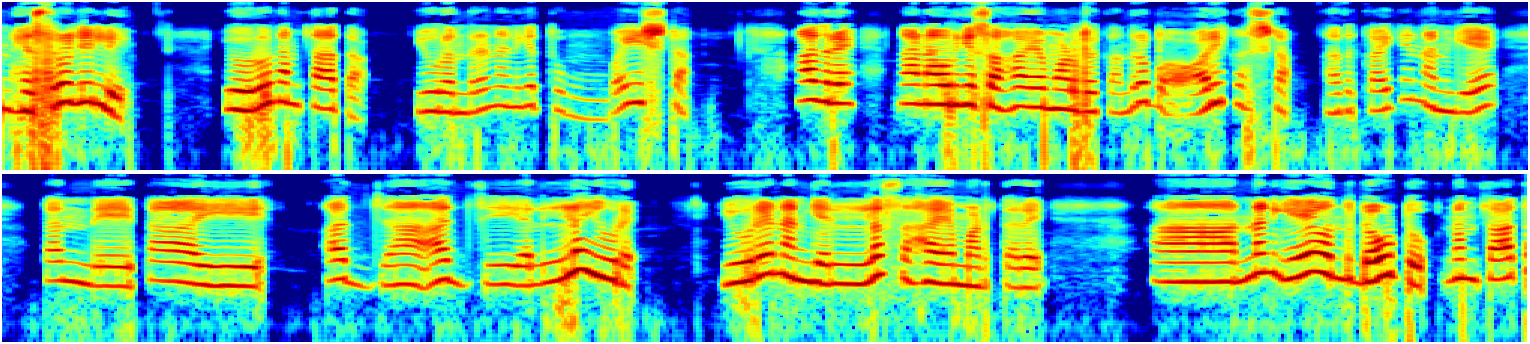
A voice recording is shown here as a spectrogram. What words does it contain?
ನನ್ನ ಹೆಸರು ಲಿಲ್ಲಿ. ಇವರು ನಮ್ಮ ತಾತ. ಇವರಂದ್ರೆ ನನಗೆ ತುಂಬ ಇಷ್ಟ. ಆದರೆ ನಾನು ಅವರಿಗೆ ಸಹಾಯ ಮಾಡಬೇಕಂದ್ರೆ ಭಾರಿ ಕಷ್ಟ. ಅದಕ್ಕಾಗಿ ನನಗೆ ತಂದೆ, ತಾಯಿ, ಅಜ್ಜ, ಅಜ್ಜಿ ಎಲ್ಲ ಇವರೇ. ಇವರೇ ನನಗೆಲ್ಲ ಸಹಾಯ ಮಾಡ್ತಾರೆ. ನನಗೆ ಒಂದು ಡೌಟು ನಮ್ಮ ತಾತ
